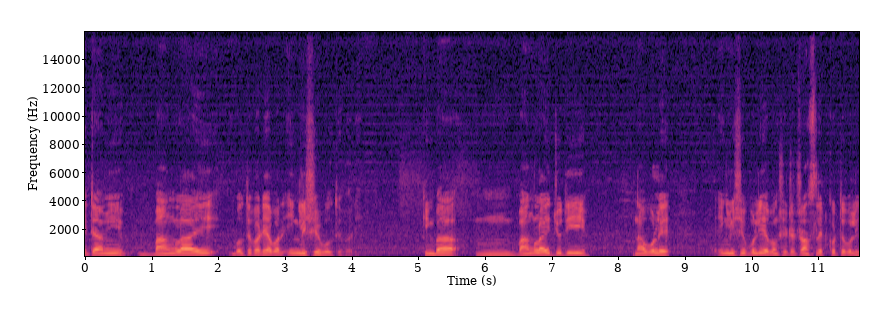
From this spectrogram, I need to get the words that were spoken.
এটা আমি বাংলায় বলতে পারি, আবার ইংলিশে বলতে পারি। কিংবা বাংলায় যদি না বলে ইংলিশে বলি এবং সেটা ট্রান্সলেট করতে বলি,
